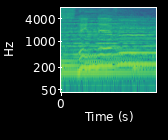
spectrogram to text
they never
